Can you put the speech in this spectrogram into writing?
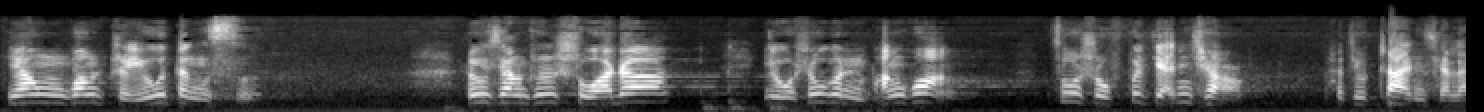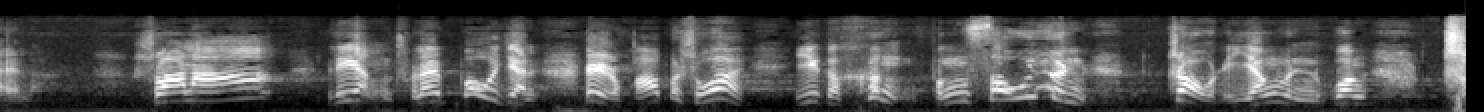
杨文广只有等死。刘香春说着，右手摁梆簧，左手扶剑鞘，他就站起来了，唰啦亮出来宝剑，二话不说，一个横风扫云，照着杨文广唰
